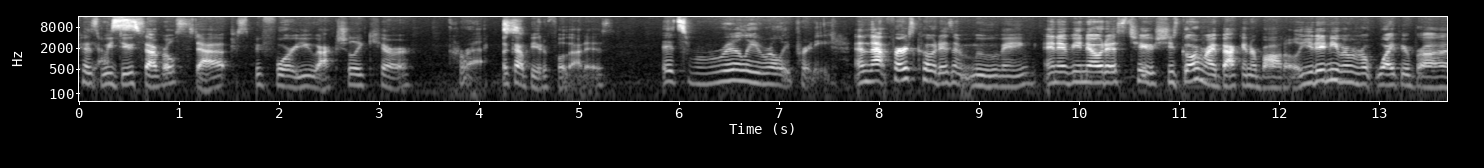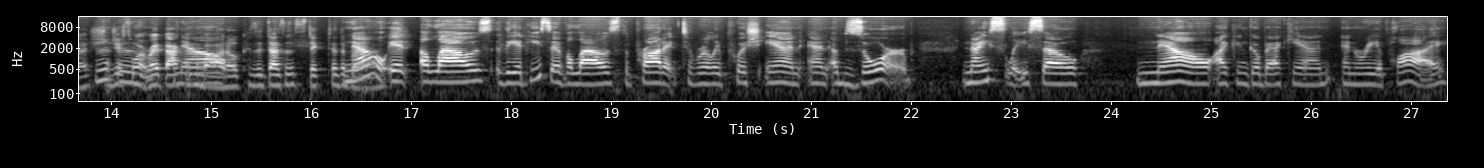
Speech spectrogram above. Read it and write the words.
because we do several steps before you actually cure. Correct. Look how beautiful that is. It's really, really pretty. And that first coat isn't moving. And if you notice too, she's going right back in her bottle. You didn't even wipe your brush. You just went right back in the bottle because it doesn't stick to the brush. No, it allows, the adhesive allows the product to really push in and absorb nicely. So now I can go back in and reapply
